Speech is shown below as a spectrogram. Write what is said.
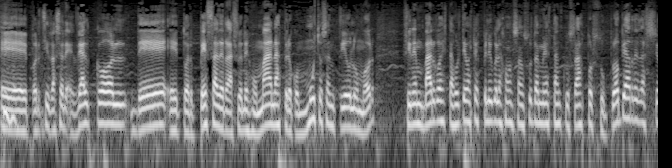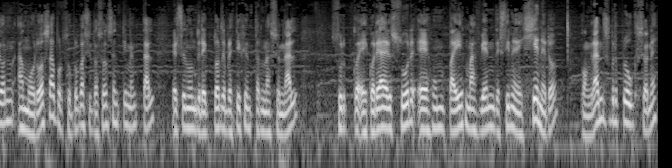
Eh, por situaciones de alcohol, de eh, torpeza de relaciones humanas, pero con mucho sentido del humor. Sin embargo, estas últimas tres películas con Sansu también están cruzadas por su propia relación amorosa, por su propia situación sentimental. Él siendo un director de prestigio internacional, Sur- eh, Corea del Sur es un país más bien de cine de género, con grandes superproducciones,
